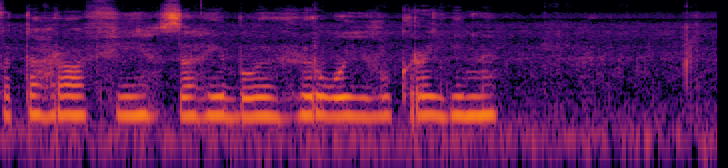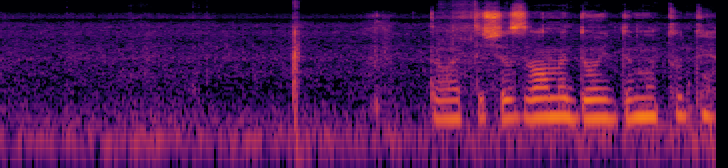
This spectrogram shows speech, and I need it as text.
фотографії загиблих героїв України. Давайте ще з вами дойдемо туди.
